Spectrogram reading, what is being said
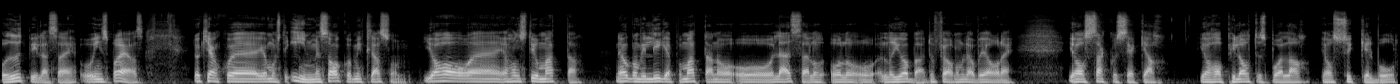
och utbilda sig och inspireras. Då kanske jag måste in med saker i mitt klassrum. Jag har, eh, jag har en stor matta. Någon vill ligga på mattan och, och läsa eller, eller, eller, jobba, då får de lov att göra det. Jag har saccosäckar, jag har pilatesbollar, jag har cykelbord.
